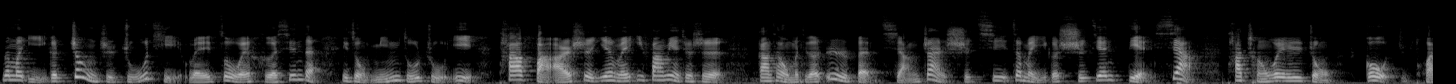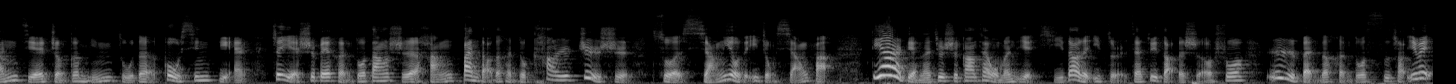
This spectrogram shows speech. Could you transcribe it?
那么以一个政治主体为作为核心的一种民族主义，它反而是因为一方面就是刚才我们提到日本强占时期这么一个时间点下，它成为一种。构团结整个民族的构心点，这也是被很多当时韩半岛的很多抗日志士所享有的一种想法。第二点呢，就是刚才我们也提到了一嘴，在最早的时候说日本的很多思潮，因为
